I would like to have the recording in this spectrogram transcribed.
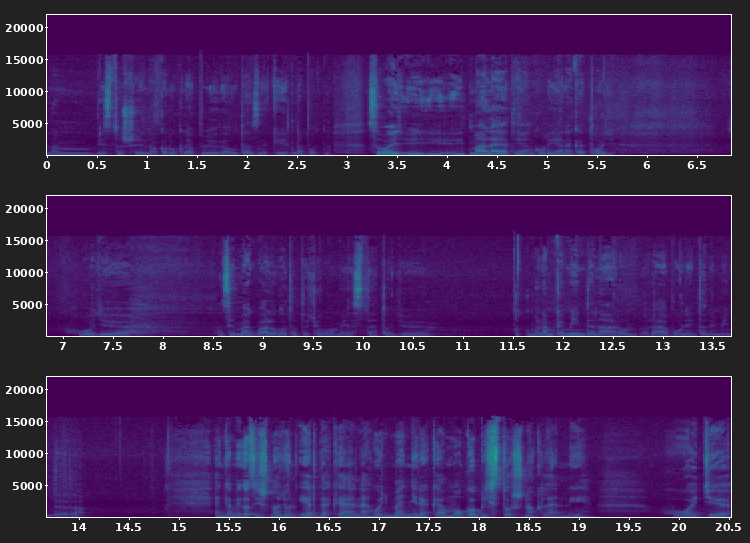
nem biztos, hogy én akarok repülővel utazni két napot. Szóval itt már lehet ilyenkor ilyeneket, hogy, hogy azért megválogatod, hogy hova mész. Tehát, hogy akkor már nem kell minden áron rábólintani mindenre. Engem még az is nagyon érdekelne, hogy mennyire kell magabiztosnak lenni, hogy,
